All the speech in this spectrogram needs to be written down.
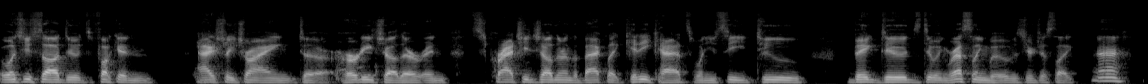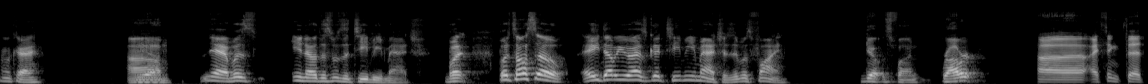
But once you saw dudes fucking actually trying to hurt each other and scratch each other in the back like kitty cats, when you see two big dudes doing wrestling moves, you're just like, eh, okay. Yeah. Um, yeah, it was. You know, this was a TV match, but but it's also AW has good TV matches. It was fine. yeah it was fine. robert Uh, I think that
